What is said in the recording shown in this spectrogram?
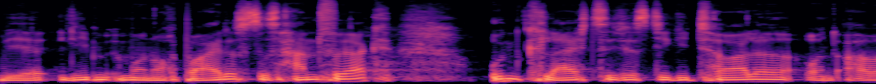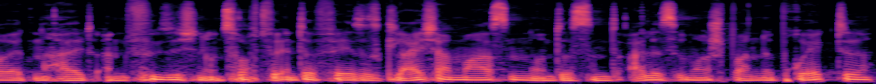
Wir lieben immer noch beides, das Handwerk und gleichzeitig das Digitale und arbeiten halt an physischen und Software-Interfaces gleichermaßen und das sind alles immer spannende Projekte.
